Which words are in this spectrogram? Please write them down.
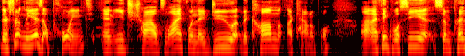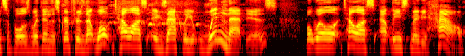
there certainly is a point in each child's life when they do become accountable. Uh, and I think we'll see some principles within the scriptures that won't tell us exactly when that is, but will tell us at least maybe how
